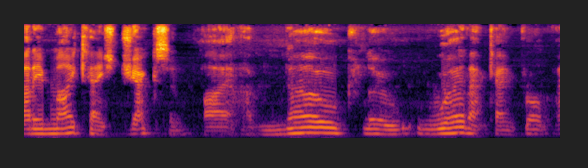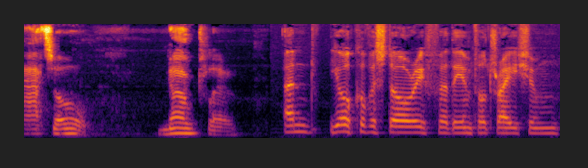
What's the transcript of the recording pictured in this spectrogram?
and in my case, Jackson, I have no clue where that came from at all. No clue. And your cover story for the infiltration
